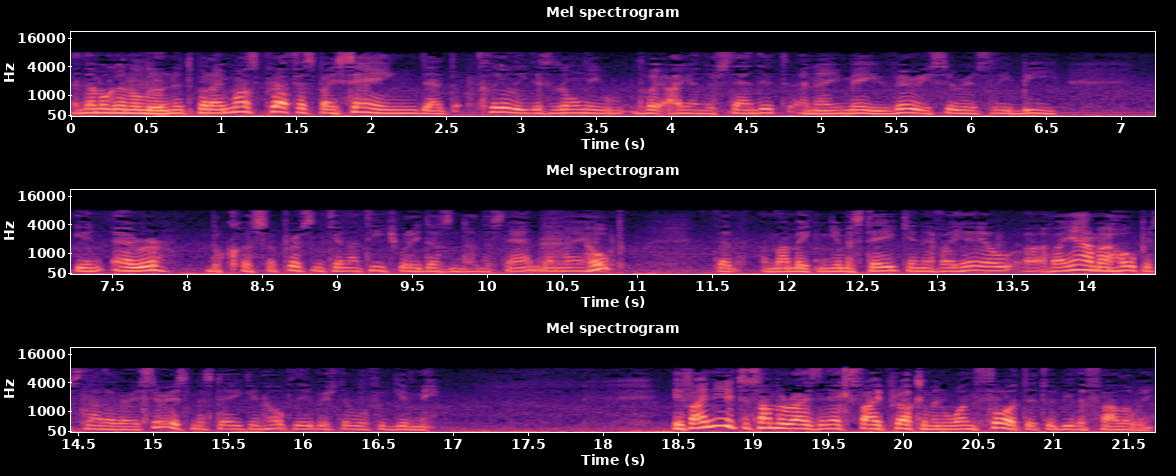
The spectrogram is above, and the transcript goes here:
and then we're going to learn it. But I must preface by saying that clearly this is only the way I understand it, and I may very seriously be in error because a person cannot teach what he doesn't understand. And I hope that I'm not making a mistake, and if I, if I am, I hope it's not a very serious mistake, and hope the Abishter will forgive me. If I needed to summarize the next five prakim in one thought, it would be the following.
